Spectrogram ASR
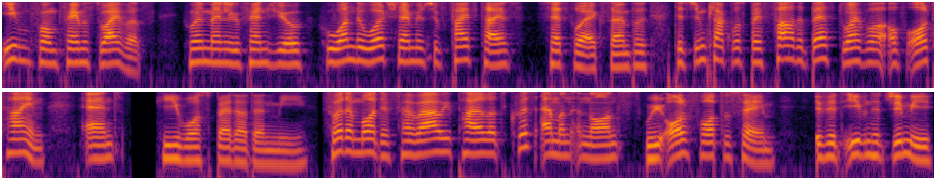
even from famous drivers. Juan Manuel Fangio, who won the world championship five times, said for example that Jim Clark was by far the best driver of all time and He was better than me. Furthermore, the Ferrari pilot Chris Amon announced, We all thought the same. If it even hit Jimmy,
